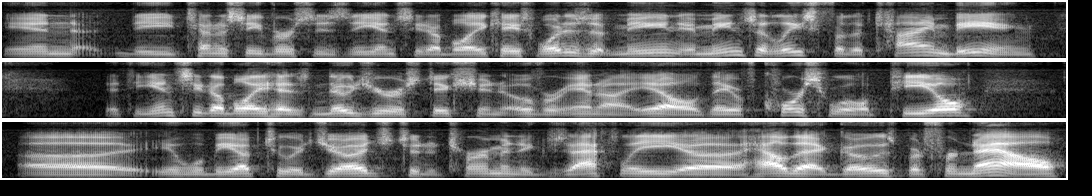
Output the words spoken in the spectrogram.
in the Tennessee versus the NCAA case. What does it mean? It means, at least for the time being, that the NCAA has no jurisdiction over NIL. They, of course, will appeal. Uh, it will be up to a judge to determine exactly uh, how that goes. But for now,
